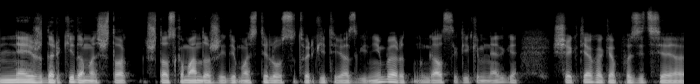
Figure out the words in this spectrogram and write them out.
neišdarkydamas šito, šitos komandos žaidimo stiliaus sutvarkyti jos gynybą ir gal, sakykime, netgi šiek tiek kokią poziciją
